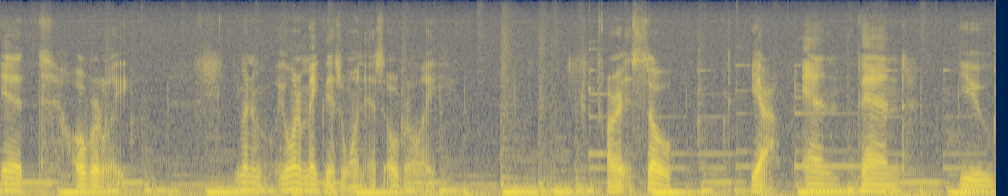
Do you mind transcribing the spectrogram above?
it overlay. You want to you want to make this one as overlay. Alright so yeah and then you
